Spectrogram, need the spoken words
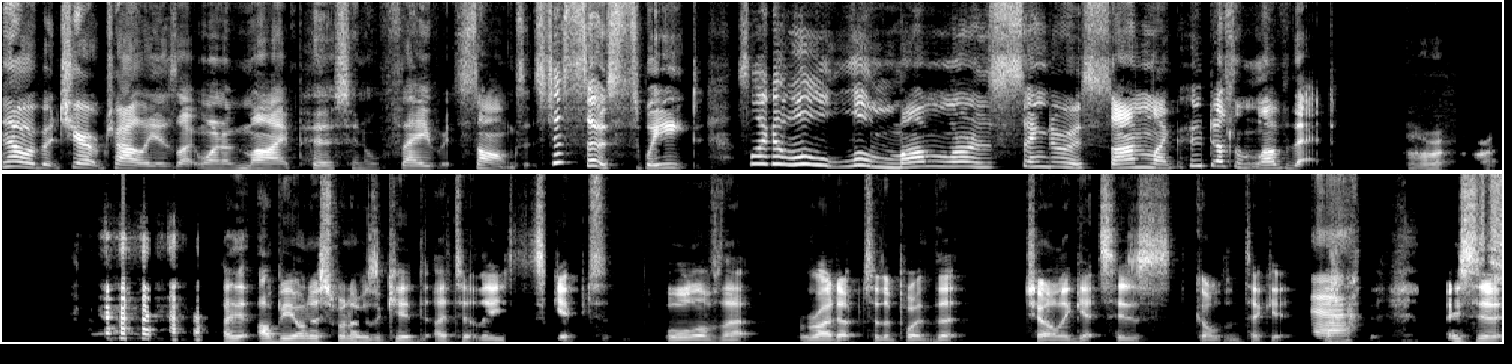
No, but Cheer Up Charlie is like one of my personal favorite songs. It's just so sweet. It's like a little little mum wanting to sing to her son. Like, who doesn't love that? All right, all right. I, I'll be honest. When I was a kid, I totally skipped all of that right up to the point that Charlie gets his golden ticket. Yeah. I used to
